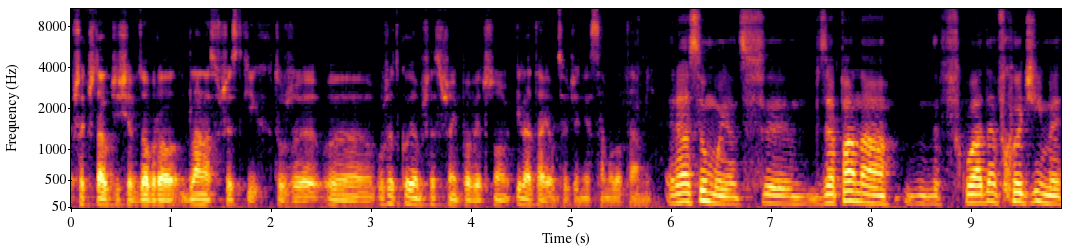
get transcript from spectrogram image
przekształci się w dobro dla nas wszystkich, którzy użytkują przestrzeń powietrzną i latają codziennie samolotami. Reasumując, y, za Pana wkładem wchodzimy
